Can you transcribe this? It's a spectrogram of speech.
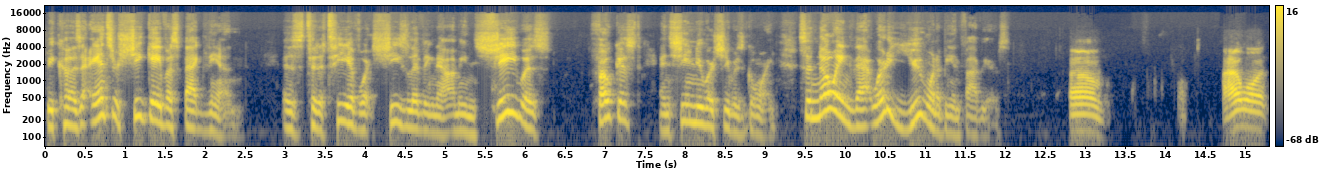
because the answer she gave us back then is to the t of what she's living now i mean she was focused and she knew where she was going so knowing that where do you want to be in five years Um, I want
